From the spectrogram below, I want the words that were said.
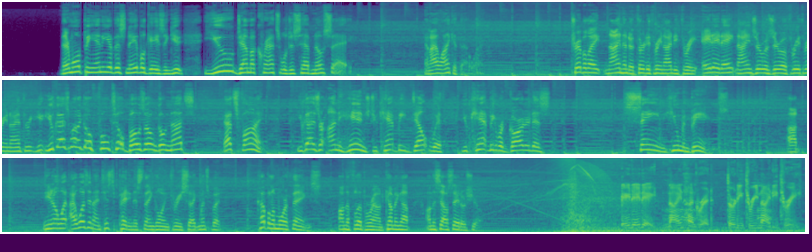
There won't be any of this navel gazing. You you Democrats will just have no say. And I like it that way. Triple eight nine hundred thirty three ninety three eight eight eight nine zero zero three three nine three. You you guys want to go full tilt bozo and go nuts? That's fine. You guys are unhinged. You can't be dealt with. You can't be regarded as sane human beings. Uh, you know what? I wasn't anticipating this thing going three segments, but a couple of more things on the flip around coming up on the Salcedo Show. 888 900 3393.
